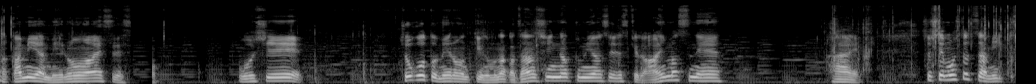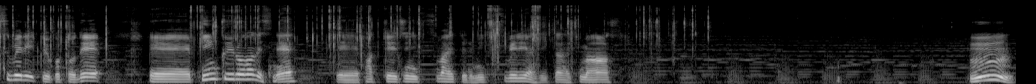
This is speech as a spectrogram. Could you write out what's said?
中身はメロンアイスです。美味しい。チョコとメロンっていうのもなんか斬新な組み合わせですけど、合いますね。はい。そしてもう一つはミックスベリーということで、えー、ピンク色のですね、えー、パッケージに包まれているミックスベリー味いただきます。うん。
